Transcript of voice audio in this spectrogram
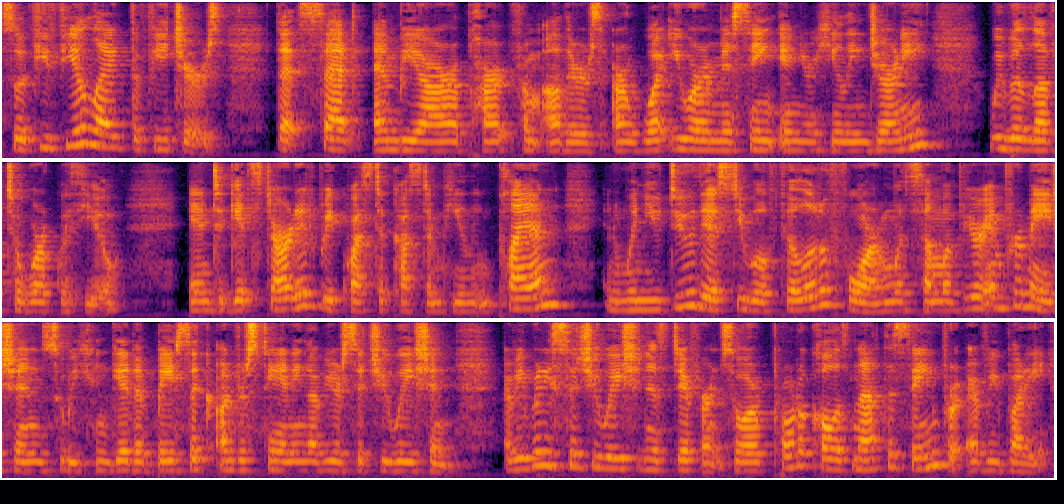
So if you feel like the features that set MBR apart from others are what you are missing in your healing journey, we would love to work with you. And to get started, request a custom healing plan. And when you do this, you will fill out a form with some of your information so we can get a basic understanding of your situation. Everybody's situation is different, so our protocol is not the same for everybody.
